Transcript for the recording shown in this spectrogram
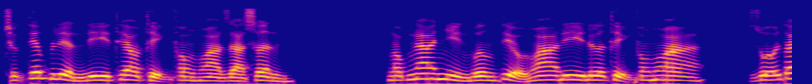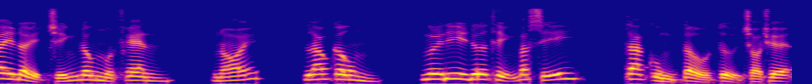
trực tiếp liền đi theo Thịnh Phong Hoa ra sân. Ngọc Nga nhìn Vương Tiểu Hoa đi đưa Thịnh Phong Hoa, duỗi tay đẩy chính đông một phen, nói, lao công, ngươi đi đưa Thịnh bác sĩ, ta cùng tẩu tử trò chuyện.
